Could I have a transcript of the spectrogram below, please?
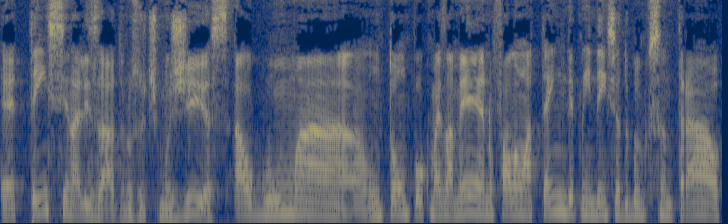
é, tem sinalizado nos últimos dias alguma um tom um pouco mais ameno, falam até independência do Banco Central,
